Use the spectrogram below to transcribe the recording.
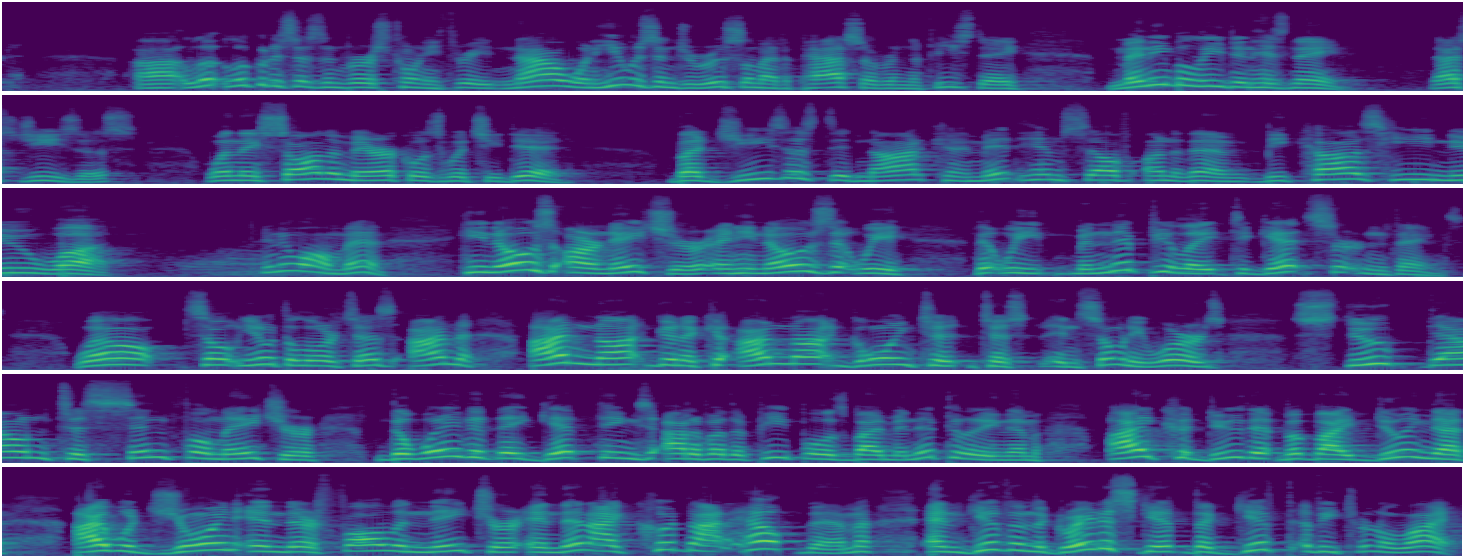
Uh, look, look what it says in verse 23. Now, when he was in Jerusalem at the Passover and the feast day, many believed in his name. That's Jesus. When they saw the miracles which he did. But Jesus did not commit himself unto them because he knew what? He knew all men. He knows our nature and he knows that we that we manipulate to get certain things. Well, so you know what the Lord says? I'm I'm not gonna I'm not going to, to in so many words stoop down to sinful nature. The way that they get things out of other people is by manipulating them. I could do that, but by doing that, I would join in their fallen nature, and then I could not help them and give them the greatest gift, the gift of eternal life.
